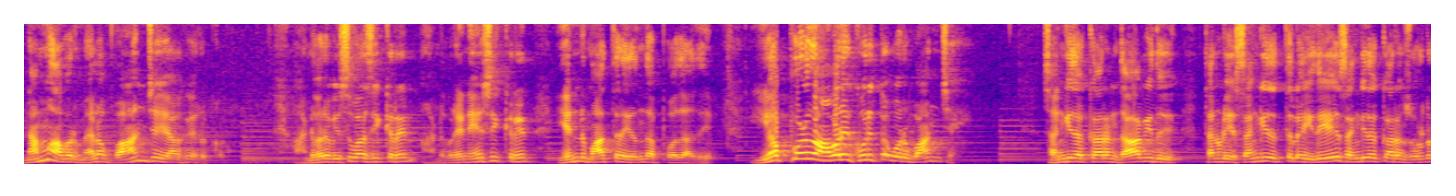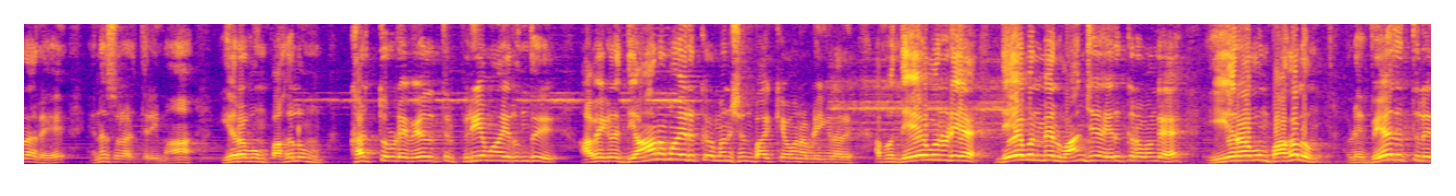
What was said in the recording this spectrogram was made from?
நம்ம அவர் மேலே வாஞ்சையாக இருக்கணும். ஆண்டவரை விசுவாசிக்கிறேன் ஆண்டவரை நேசிக்கிறேன் என்று மாத்திரம் இருந்தால் போதாது. எப்பொழுதும் அவரை குறித்த ஒரு வாஞ்சை. சங்கீதக்காரன் தாவிது தன்னுடைய சங்கீதத்தில் இதே சங்கீதக்காரன் சொல்கிறாரு என்ன சொல்கிறார் தெரியுமா? இரவும் பகலும் கர்த்தருடைய வேதத்தில் பிரியமாக இருந்து அவைகளை தியானமாக இருக்கிற மனுஷன் பாக்கியவன் அப்படிங்கிறாரு. அப்போ தேவனுடைய தேவன் மேல் வாஞ்சியாக இருக்கிறவங்க இரவும் பகலும் அவருடைய வேதத்திலே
